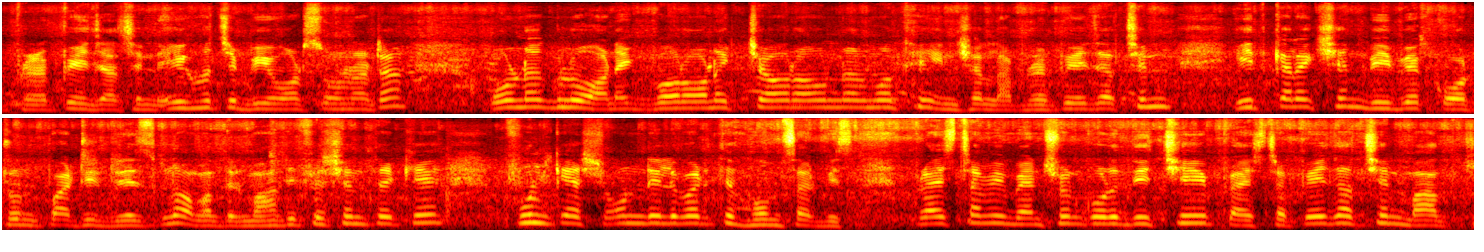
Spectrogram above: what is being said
আপনারা পেয়ে যাচ্ছেন। এই হচ্ছে বিওয়ার্স ওনাটা। ওনাগুলো অনেক বড়, অনেক চওড়া ওনার মধ্যে ইনশাল্লাহ আপনারা পেয়ে যাচ্ছেন। Eid collection, Bibek cotton party ড্রেসগুলো আমাদের মাহাদি ফ্যাশন থেকে ফুল ক্যাশ অন ডেলিভারিতে হোম সার্ভিস। প্রাইসটা আমি মেনশন করে দিচ্ছি। প্রাইসটা পেয়ে যাচ্ছেন মাত্র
